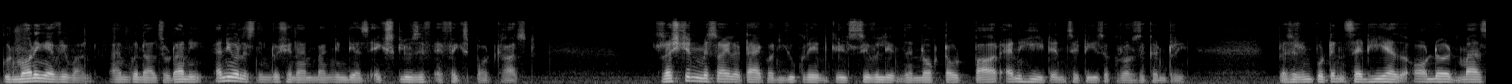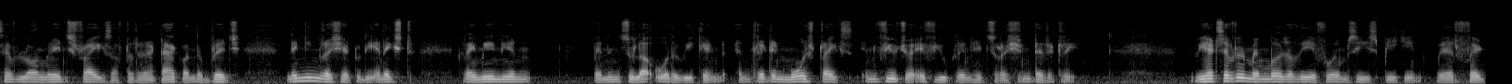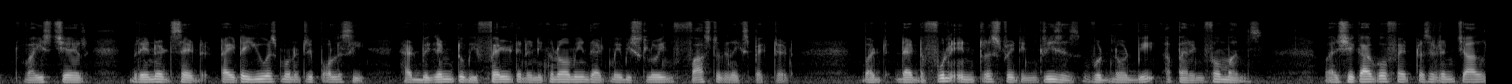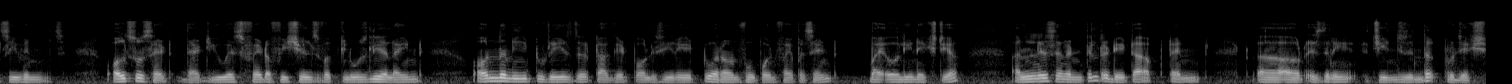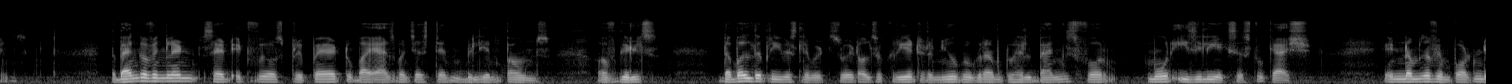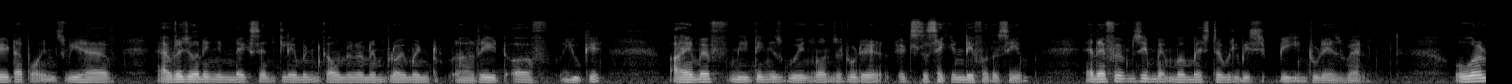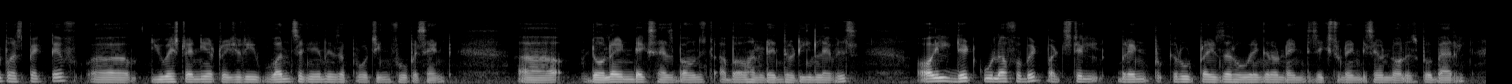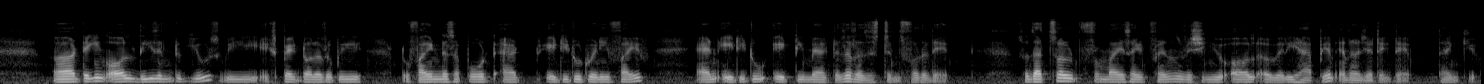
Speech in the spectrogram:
Good morning, everyone. I'm Kunal Sodani, and you're listening to Shinhan Bank India's exclusive FX podcast. Russian missile attack on Ukraine killed civilians and knocked out power and heat in cities across the country. President Putin said he has ordered massive long range strikes after an attack on the bridge linking Russia to the annexed Crimean Peninsula over the weekend and threatened more strikes in future if Ukraine hits Russian territory. We had several members of the FOMC speaking, where Fed Vice Chair Brainard said tighter US monetary policy had begun to be felt in an economy that may be slowing faster than expected, but that the full interest rate increases would not be apparent for months. While Chicago Fed President Charles Evans also said that US Fed officials were closely aligned on the need to raise the target policy rate to around 4.5% by early next year unless and until the data obtained uh, or is there any changes in the projections. The Bank of England said it was prepared to buy as much as 10 billion pounds of gilts, double the previous limit. So it also created a new program to help banks for more easily access to cash. In terms of important data points, we have average earning index and claimant count and unemployment uh, rate of UK IMF meeting is going on, so today it's the second day for the same. And FMC member Mester will be speaking today as well. Overall perspective, uh, US 10-year Treasury once again is approaching 4%. Uh, dollar index has bounced above 113 levels. Oil did cool off a bit, but still Brent crude prices are hovering around 96 to 97 dollars per barrel. Uh, taking all these into cues, we expect dollar rupee to find the support at 82.25 and 82.80 may act as a resistance for the day. So that's all from my side, friends. Wishing you all a very happy and energetic day. Thank you.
